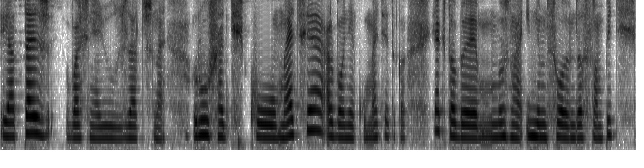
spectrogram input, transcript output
ja też właśnie już zacznę ruszać ku mecie, albo nie ku mecie, tylko jak to by można innym słowem zastąpić.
